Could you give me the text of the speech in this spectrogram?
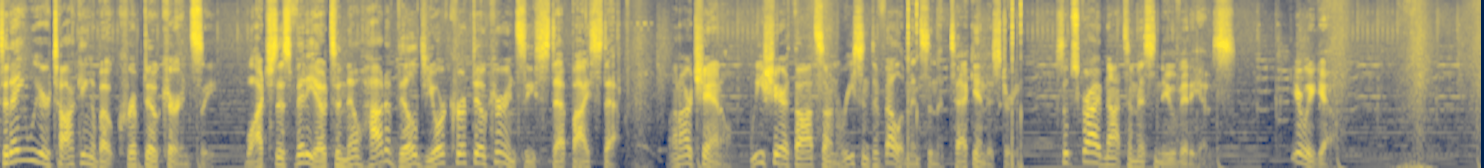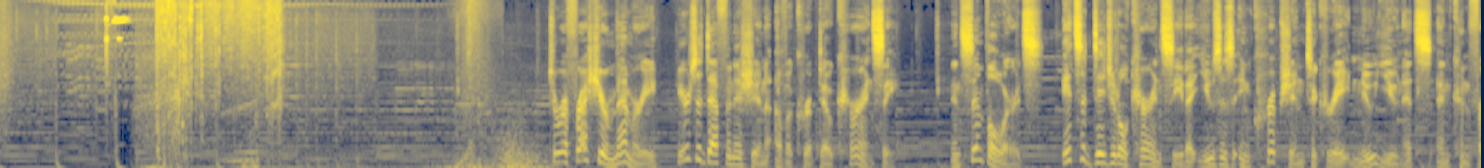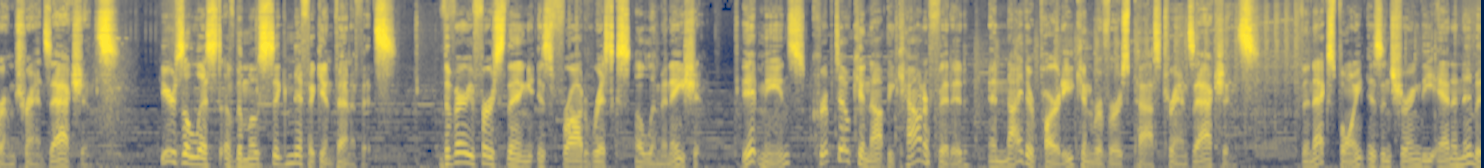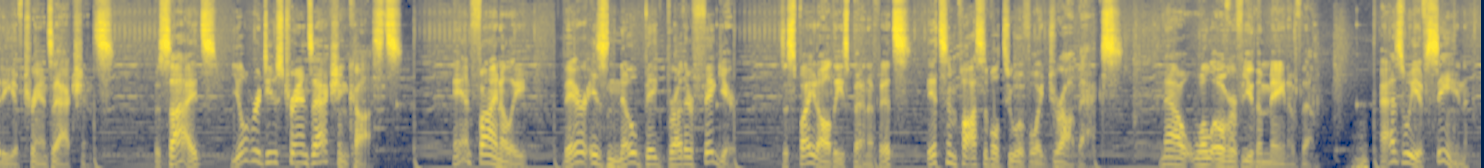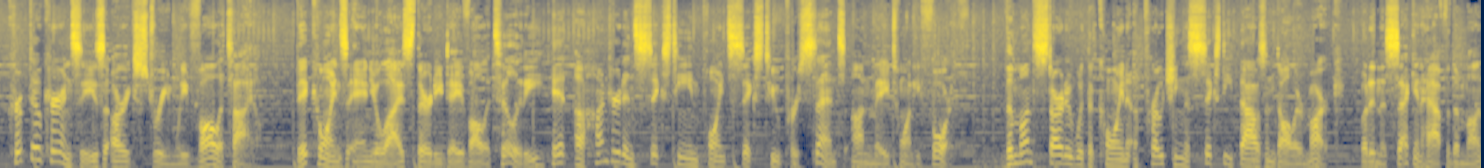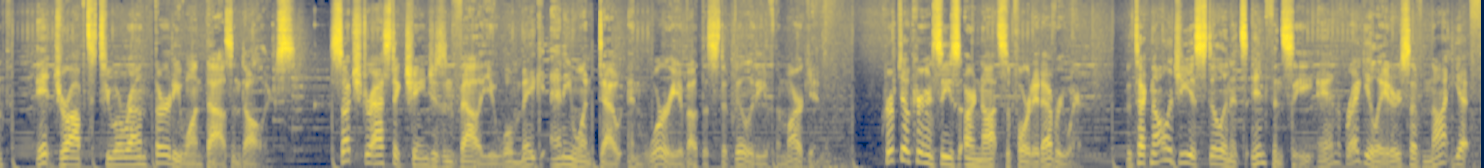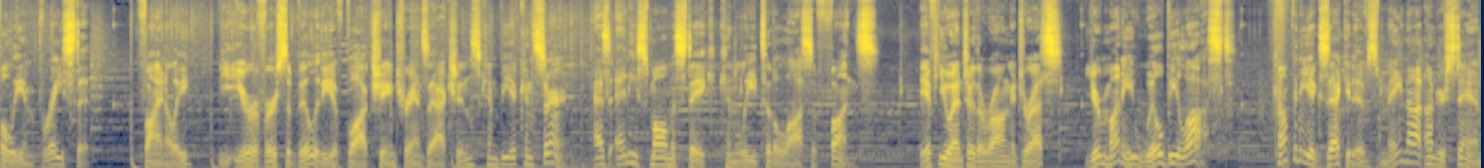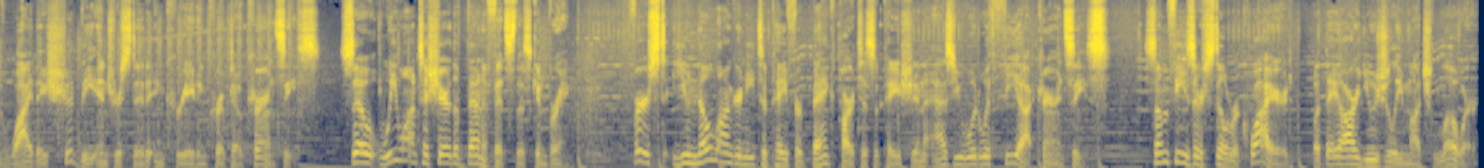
Today we are talking about cryptocurrency. Watch this video to know how to build your cryptocurrency step by step. On our channel, we share thoughts on recent developments in the tech industry. Subscribe not to miss new videos. Here we go. To refresh your memory, here's a definition of a cryptocurrency. In simple words, it's a digital currency that uses encryption to create new units and confirm transactions. Here's a list of the most significant benefits. The very first thing is fraud risks elimination. It means crypto cannot be counterfeited and neither party can reverse past transactions. The next point is ensuring the anonymity of transactions. Besides, you'll reduce transaction costs. And finally, there is no big brother figure. Despite all these benefits, it's impossible to avoid drawbacks. Now, we'll overview the main of them. As we have seen, cryptocurrencies are extremely volatile. Bitcoin's annualized 30-day volatility hit 116.62% on May 24th. The month started with the coin approaching the $60,000 mark, but in the second half of the month, it dropped to around $31,000. Such drastic changes in value will make anyone doubt and worry about the stability of the market. Cryptocurrencies are not supported everywhere. The technology is still in its infancy, and regulators have not yet fully embraced it. Finally, the irreversibility of blockchain transactions can be a concern, as any small mistake can lead to the loss of funds. If you enter the wrong address, your money will be lost. Company executives may not understand why they should be interested in creating cryptocurrencies. So we want to share the benefits this can bring. First, you no longer need to pay for bank participation as you would with fiat currencies. Some fees are still required, but they are usually much lower.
